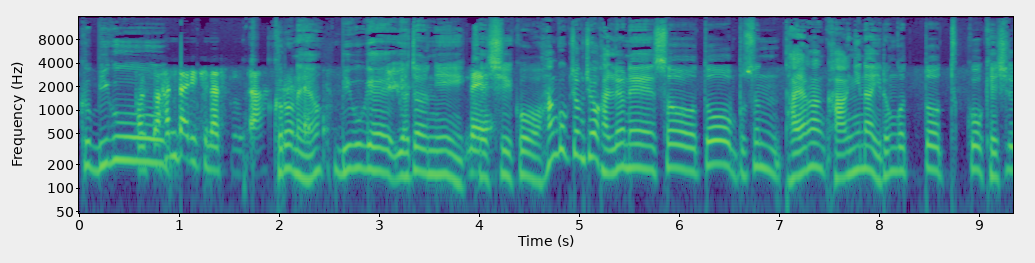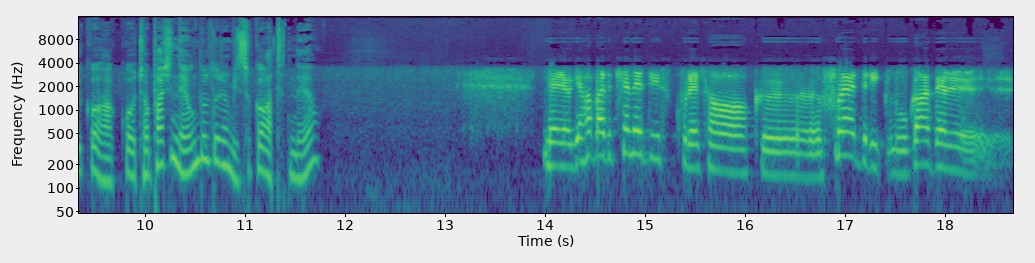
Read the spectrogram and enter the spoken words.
그 미국 벌써 한 달이 지났습니다. 그러네요. 미국에 여전히 네. 계시고 한국 정치와 관련해서도 무슨 다양한 강의나 이런 것도 듣고 계실 것 같고 접하신 내용들도 좀 있을 것 같은데요. 네, 여기 하버드 케네디 스쿨에서 그 프레드릭 로게발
